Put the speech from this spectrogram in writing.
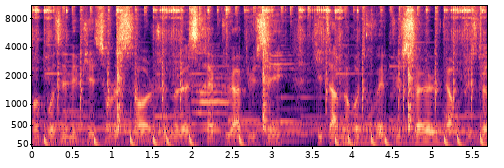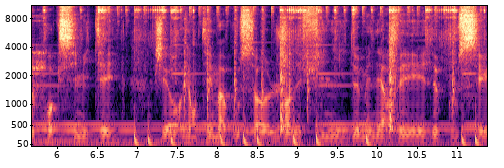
reposé mes pieds sur le sol, je ne me laisserai plus abuser, quitte à me retrouver plus seul, vers plus de proximité. J'ai orienté ma boussole, j'en ai fini de m'énerver et de pousser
